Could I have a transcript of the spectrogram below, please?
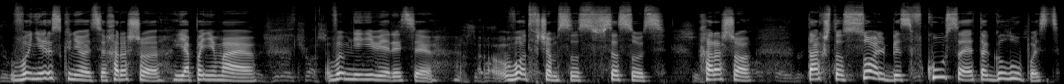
Вы не рискнете. Хорошо, я понимаю. Вы мне не верите. Вот в чем вся суть. Хорошо. Так что соль без вкуса — это глупость.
